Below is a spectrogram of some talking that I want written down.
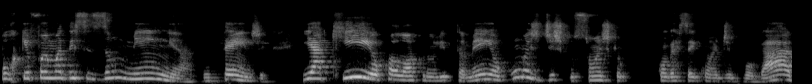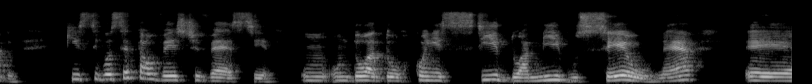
porque foi uma decisão minha, entende? E aqui eu coloco no livro também algumas discussões que eu conversei com um advogado, que se você talvez tivesse um, um doador conhecido, amigo seu, né? É,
